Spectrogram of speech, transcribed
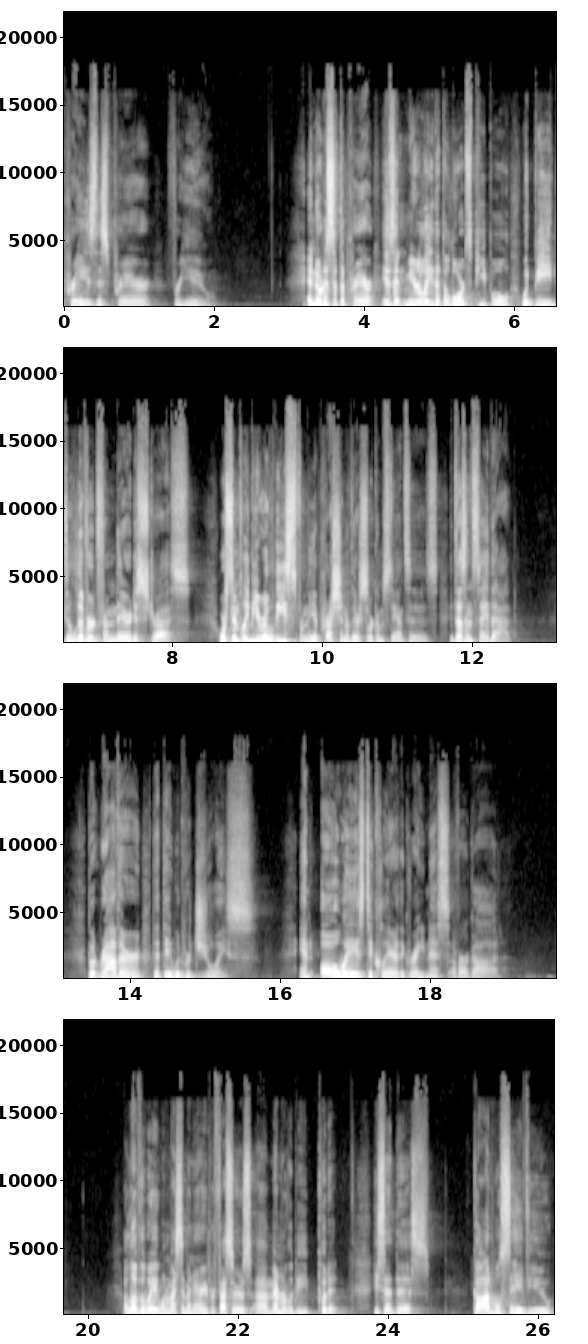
prays this prayer for you. And notice that the prayer isn't merely that the Lord's people would be delivered from their distress or simply be released from the oppression of their circumstances. It doesn't say that, but rather that they would rejoice and always declare the greatness of our God. I love the way one of my seminary professors uh, memorably put it. He said this God will save you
